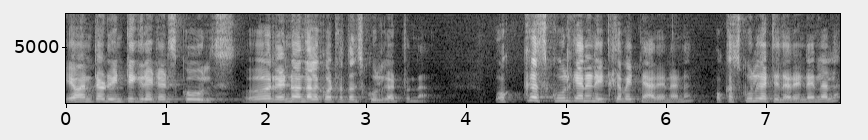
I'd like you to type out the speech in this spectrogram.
ఏమంటాడు ఇంటిగ్రేటెడ్ స్కూల్స్? ఓ రెండు వందల కోట్లతో స్కూల్ కడుతున్నా. ఒక్క స్కూల్కైనా ఇటుక పెట్టినా అరేనన్నా ఒక్క స్కూల్ కట్టినా రెండేళ్ళ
